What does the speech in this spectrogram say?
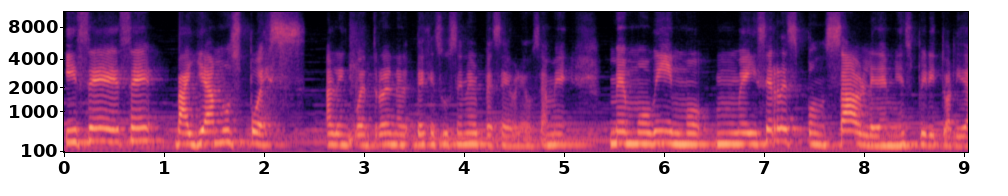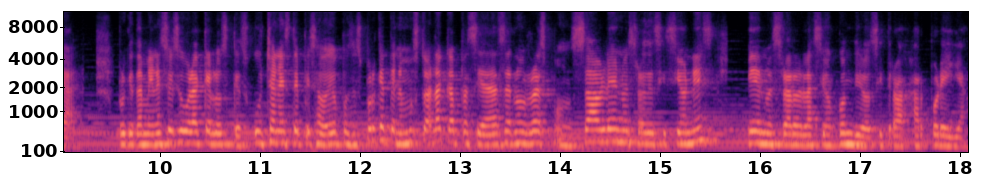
hice ese vayamos pues, al encuentro de Jesús en el pesebre. O sea, me, me moví, me hice responsable de mi espiritualidad. Porque también estoy segura que los que escuchan este episodio, pues es porque tenemos toda la capacidad de hacernos responsable de nuestras decisiones y de nuestra relación con Dios y trabajar por ella.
